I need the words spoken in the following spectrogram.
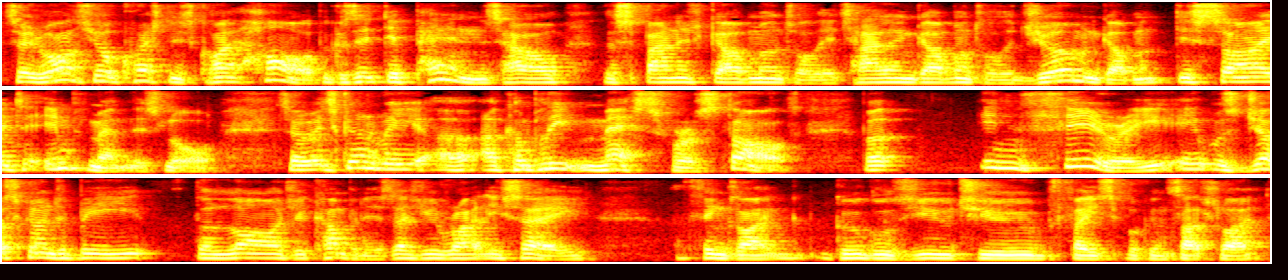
So to answer your question, it's quite hard because it depends how the Spanish government or the Italian government or the German government decide to implement this law. So it's going to be a, a complete mess for a start. But in theory, it was just going to be the larger companies, as you rightly say, things like Google's YouTube, Facebook, and such like.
